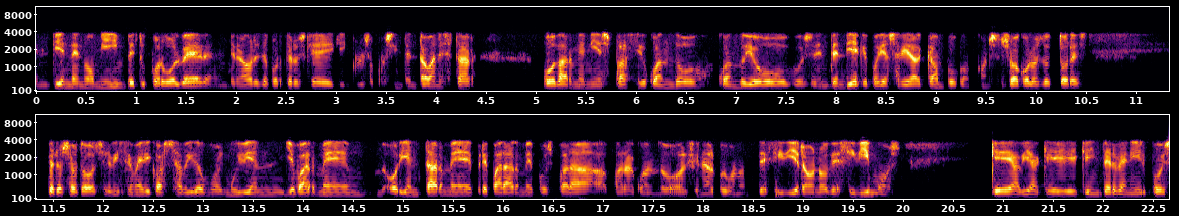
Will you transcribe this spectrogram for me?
entienden ¿no? mi ímpetu por volver, entrenadores de porteros que, que incluso pues intentaban estar o darme mi espacio cuando cuando yo pues entendía que podía salir al campo consensuado con los doctores pero sobre todo el servicio médico ha sabido pues muy bien llevarme, orientarme, prepararme pues para, para cuando al final pues bueno decidieron o decidimos que había que, que intervenir pues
